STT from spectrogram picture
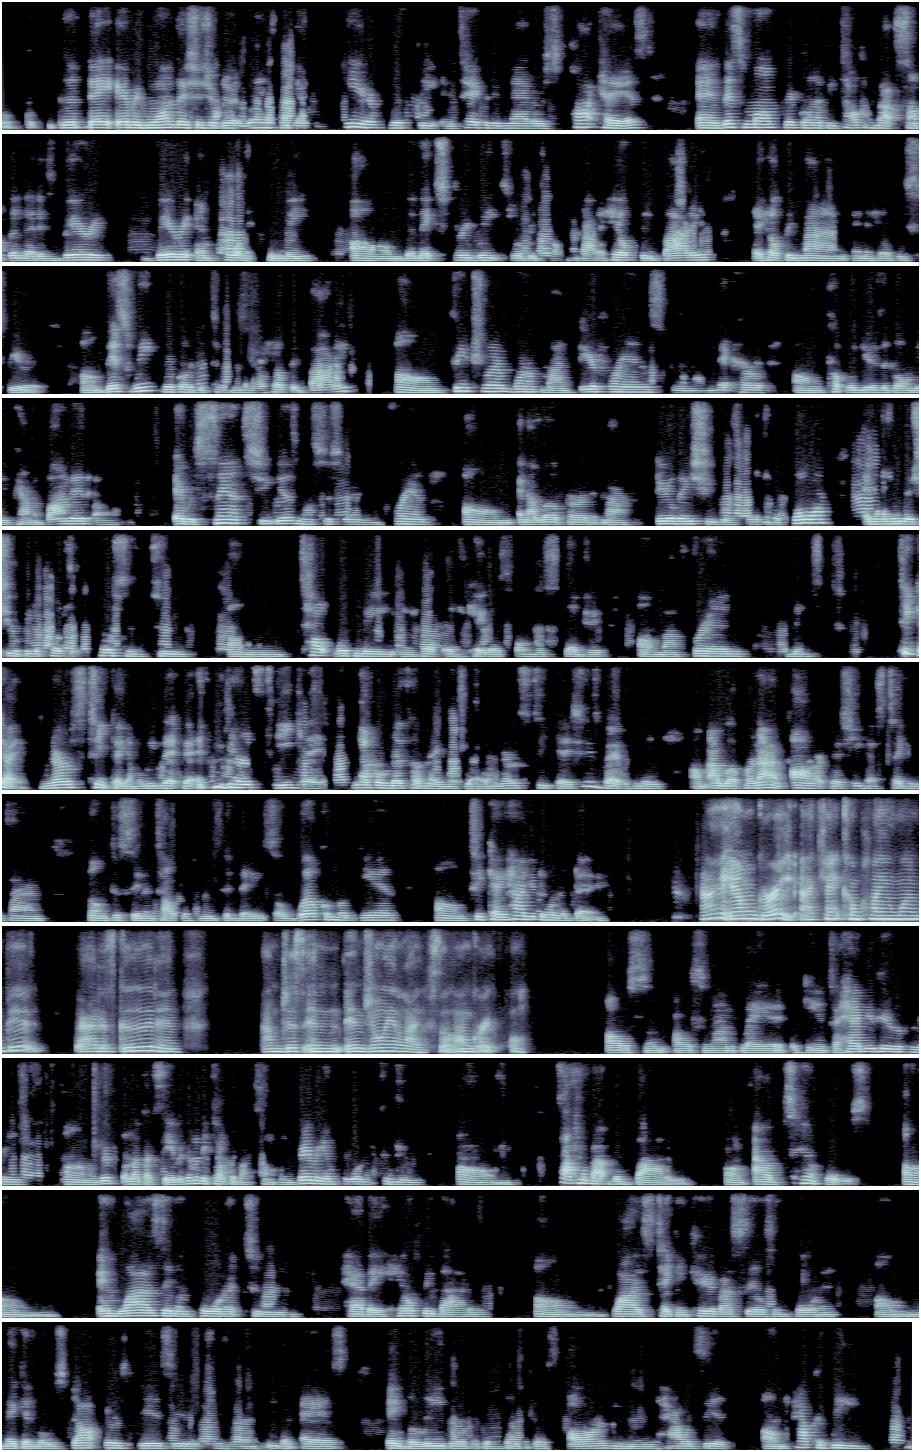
So good day, everyone. This is your girl Wednesday here with the Integrity Matters podcast. And this month we're going to be talking about something that is very, very important to me. Um, the next three weeks we'll be talking about a healthy body, a healthy mind, and a healthy spirit. Um, this week we're going to be talking about a healthy body, um, featuring one of my dear friends. Um, I met her um, a couple of years ago and we kind of bonded. Um, ever since. She is my sister and friend. Um, and I love her and admire dearly. She was one before, and I knew that she would be the perfect person to um, talk with me and help educate us on this subject. Um, my friend, Miss TK, Nurse TK. I'm gonna leave it at that. Nurse TK. I'm not gonna mess her name up, y'all. Nurse TK. She's back with me. Um, I love her, and I'm honored that she has taken time um to sit and talk with me today. So welcome again um, TK, how you doing today? I am great. I can't complain one bit. God is good, and I'm just in, enjoying life. So I'm grateful. Awesome, awesome. I'm glad again to have you here with me. Um, like I said, we're going to be talking about something very important to me. Um, talking about the body, um, our temples, um, and why is it important to have a healthy body um, why is taking care of ourselves important, um, making those doctors visits, you know, even as a believer, because both of us are, you know, how is it, um, how can we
